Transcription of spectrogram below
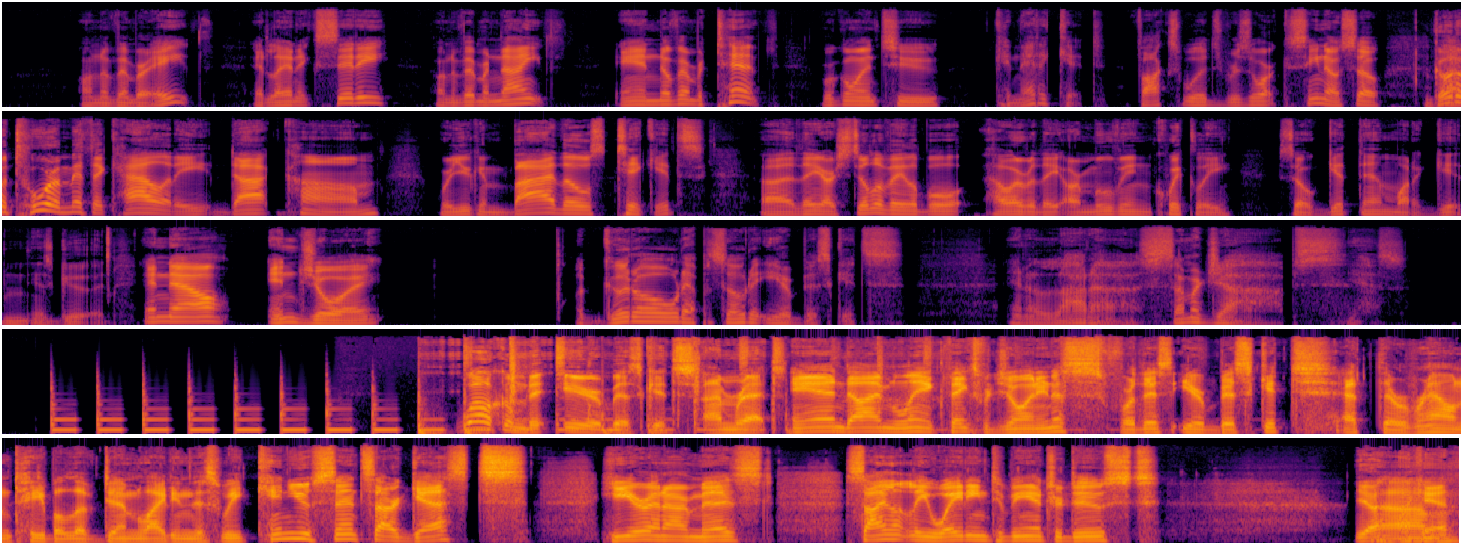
on November 8th, Atlantic City on November 9th, and November 10th, we're going to Connecticut, Foxwoods Resort Casino. So Go Uh, to tourmythicality.com where you can buy those tickets. Uh, they are still available. However, they are moving quickly. So get them while the getting is good. And now enjoy a good old episode of Ear Biscuits and a lot of summer jobs. Yes. Welcome to Ear Biscuits. I'm Rhett. And I'm Link. Thanks for joining us for this Ear Biscuit at the round table of dim lighting this week. Can you sense our guests here in our midst, silently waiting to be introduced? Yeah, I Um, can.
